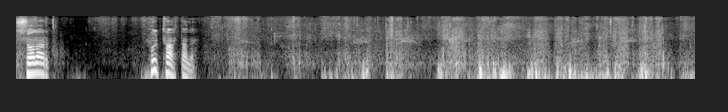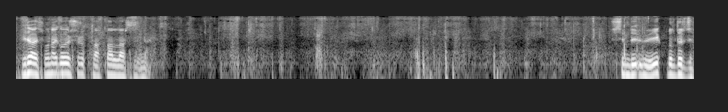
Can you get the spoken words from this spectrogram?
Şuralar full tahtalı. Bir ay sonra görüşürüz tahtalılar sizinle. Şimdi üveyik bıldırcın.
